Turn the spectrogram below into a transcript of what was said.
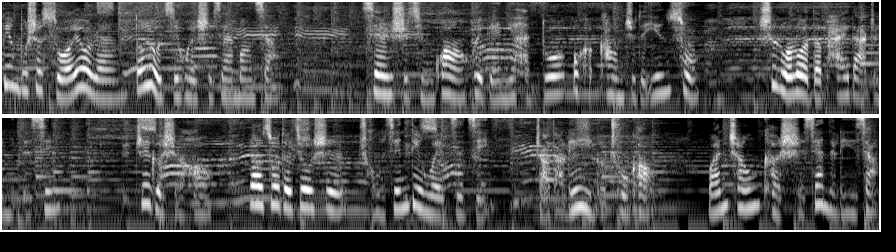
并不是所有人都有机会实现梦想，现实情况会给你很多不可抗拒的因素。赤裸裸地拍打着你的心，这个时候要做的就是重新定位自己，找到另一个出口，完成可实现的理想。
